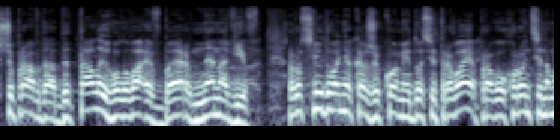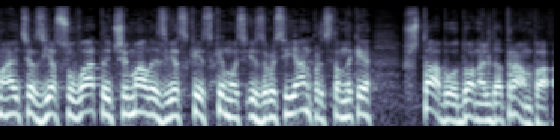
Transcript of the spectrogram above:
Щоправда, деталей голова ФБР не навів. Розслідування каже Комі досі триває. Правоохоронці намагаються з'ясувати, чи мали зв'язки з кимось із росіян представники штабу Дональда Трампа.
